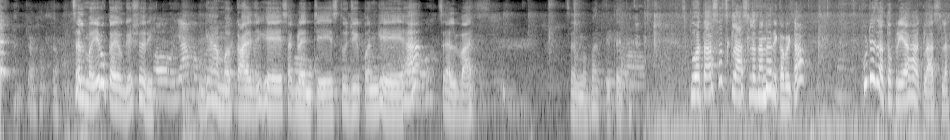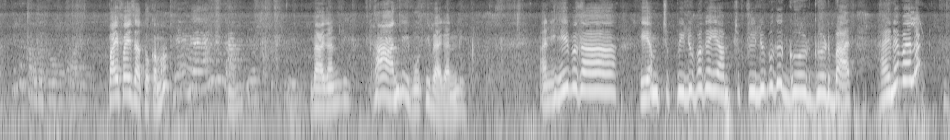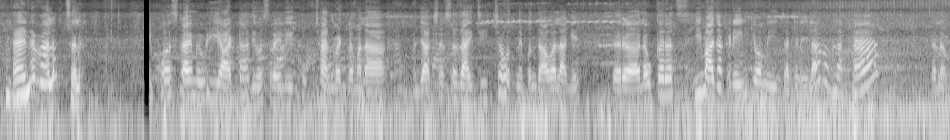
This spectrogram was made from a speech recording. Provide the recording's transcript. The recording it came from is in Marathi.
चल मग येऊ का योगेश्वरी हो घ्या मग काळजी घे सगळ्यांची. तुझी पण घे हा? हो. चल बाय. चल मग भारती तू आता असंच क्लासला जाणार आहे का बेटा? कुठे जातो प्रिया हा क्लासला? पाय पाय जातो का मग? बॅग आणली हा. आणली. मोठी बॅग आणली. आणि हे बघा हे आमचं पिलू बघा हे आमचं पिलू बघा गुड गुड बाल. आहे ना बाला? आहे ना बाला? चला. फर्स्ट टाइम एवढी आठ दहा दिवस राहिली. खूप छान वाटलं मला. म्हणजे अक्षरशः जायची इच्छा होत नाही पण जावं लागेल. तर लवकरच ही माझ्याकडे येईल किंवा मी हिच्याकडे येईल. बबला का चला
